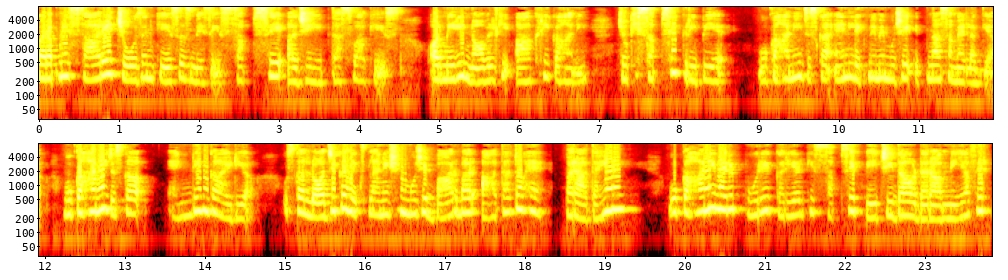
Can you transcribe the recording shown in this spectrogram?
पर अपने सारे चोजन केसेस में से सबसे अजीब दसवा केस और मेरी नॉवल की आखिरी कहानी जो कि सबसे क्रीपी है। वो कहानी जिसका एंड लिखने में मुझे इतना समय लग गया। वो कहानी जिसका एंडिंग का आइडिया उसका लॉजिकल एक्सप्लेनेशन मुझे बार बार आता तो है, पर आता ही नहीं। वो कहानी मेरे पूरे करियर की सबसे पेचीदा और डरावनी या फिर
